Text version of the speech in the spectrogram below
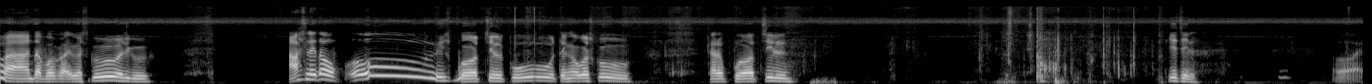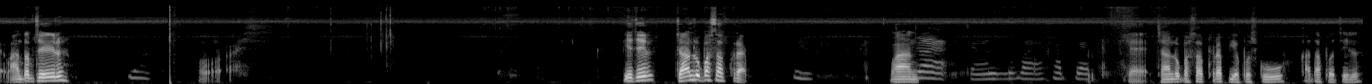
mantap pokoknya bosku, bosku. Asli tuh. Oh, bocilku. Tengok bosku. Karo bocil. Iya, Cil. Oh, mantap cil. Oh, Ya cil, jangan lupa subscribe. Mantap. Jangan lupa subscribe. Oke, jangan lupa subscribe ya bosku, kata bocil.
